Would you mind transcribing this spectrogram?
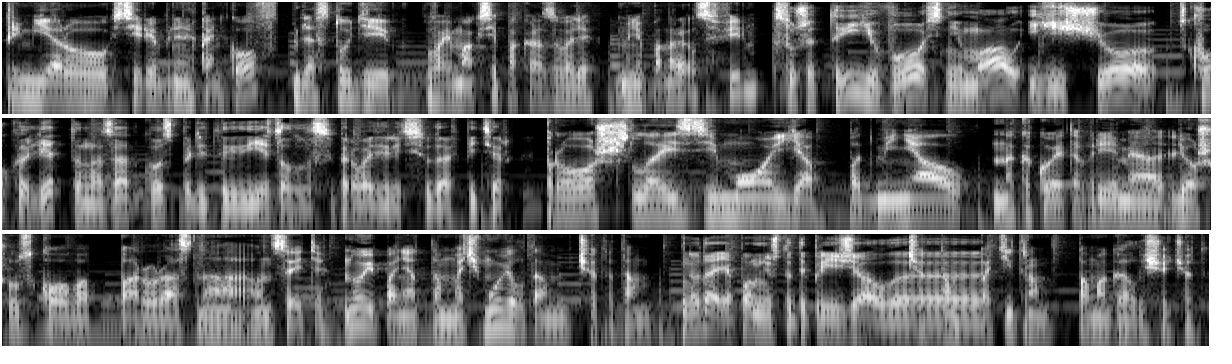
премьеру «Серебряных коньков» для студии в IMAX показывали. Мне понравился фильм. Слушай, ты его снимал еще сколько лет-то назад, господи, ты ездил супервайзерить сюда, в Питер? Прошлой зимой я подменял на какое-то время Лешу Ускова пару раз на онсете. Ну и, понятно, там матчмувил, там что-то там. Ну да, я помню, что ты приезжал... Что-то там э, по титрам помогал еще что-то.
